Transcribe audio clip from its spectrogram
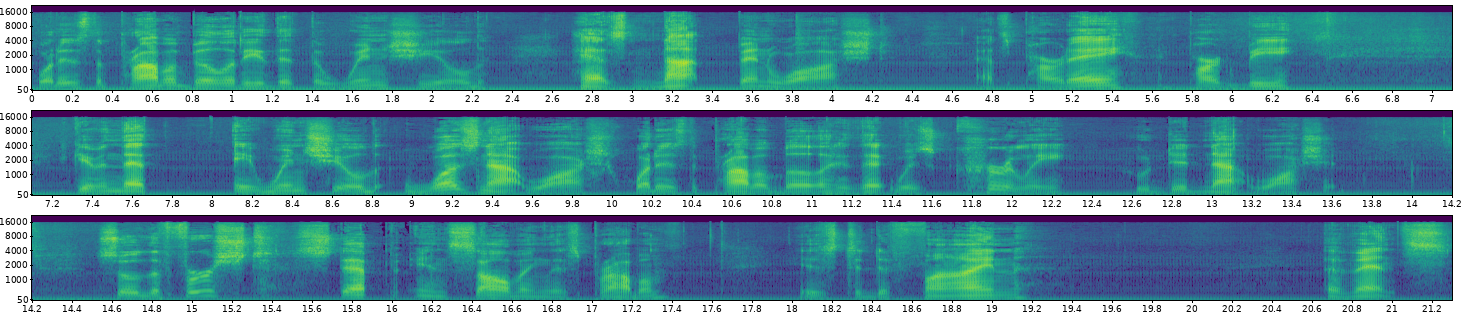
What is the probability that the windshield has not been washed? That's part A. Part B, given that a windshield was not washed, what is the probability that it was Curly who did not wash it? So the first step in solving this problem is to define events.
